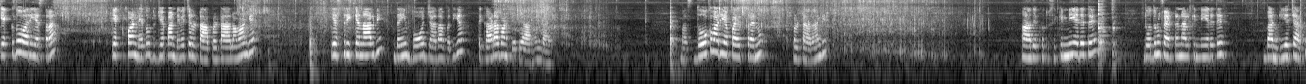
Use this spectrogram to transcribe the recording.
ਇੱਕ ਦੋ ਵਾਰੀ ਇਸ ਤਰ੍ਹਾਂ ਇੱਕ ਭਾਂਡੇ ਤੋਂ ਦੂਜੇ ਭਾਂਡੇ ਵਿੱਚ ਉਲਟਾ ਪਲਟਾ ਲਵਾਂਗੇ। ਇਸ ਤਰੀਕੇ ਨਾਲ ਵੀ ਦਹੀਂ ਬਹੁਤ ਜ਼ਿਆਦਾ ਵਧੀਆ ਤੇ ਗਾੜਾ ਬਣ ਕੇ ਤਿਆਰ ਹੁੰਦਾ ਹੈ। ਬਸ ਦੋ ਕੁ ਵਾਰੀ ਆਪਾਂ ਇਸ ਤਰ੍ਹਾਂ ਇਹਨੂੰ ਪਲਟਾ ਦਾਂਗੇ। ਆ ਦੇਖੋ ਤੁਸੀਂ ਕਿੰਨੀ ਇਹਦੇ ਤੇ ਦੁੱਧ ਨੂੰ ਫੈਟਣ ਨਾਲ ਕਿੰਨੀ ਇਹਦੇ ਤੇ ਬਣ ਗਈ ਹੈ ਝੱਗ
